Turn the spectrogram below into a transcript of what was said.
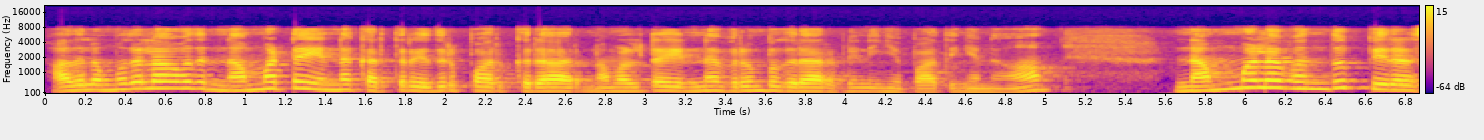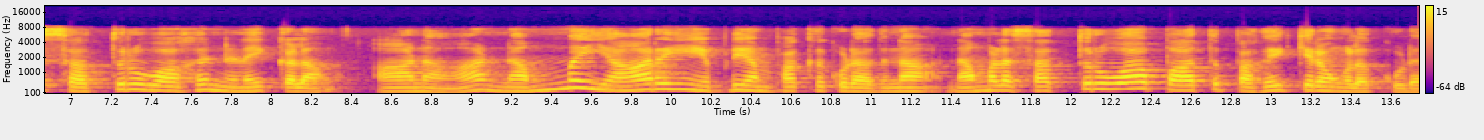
அதில் முதலாவது நம்மகிட்ட என்ன கர்த்தர் எதிர்பார்க்கிறார் நம்மள்கிட்ட என்ன விரும்புகிறார் அப்படின்னு நீங்கள் பார்த்தீங்கன்னா நம்மளை வந்து பிறர் சத்ருவாக நினைக்கலாம். ஆனால் நம்ம யாரையும் எப்படி நம்ம பார்க்கக்கூடாதுன்னா நம்மளை சத்ருவாக பார்த்து பகைக்கிறவங்கள கூட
